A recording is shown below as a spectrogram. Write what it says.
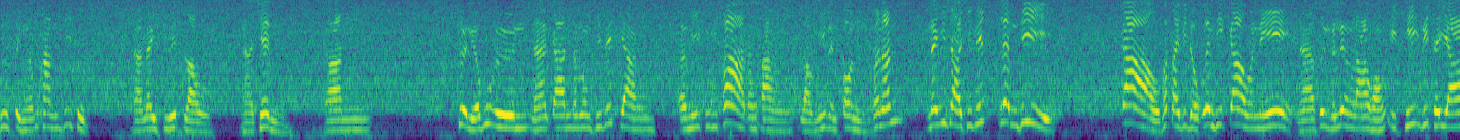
คือสิ่งสำคัญที่สุดนะในชีวิตเรานะเช่น การช่วยเหลือผู้อื่นนะการดำรงชีวิตอย่างมีคุณค่าต่างๆ เหล่านี้เป็นต้น เพราะนั้นในวิชาชีวิตเล่มที่ 9 พระไตรปิฎกเล่มที่ 9 วันนี้นะซึ่งเป็นเรื่องราวของอิทธิวิทยา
